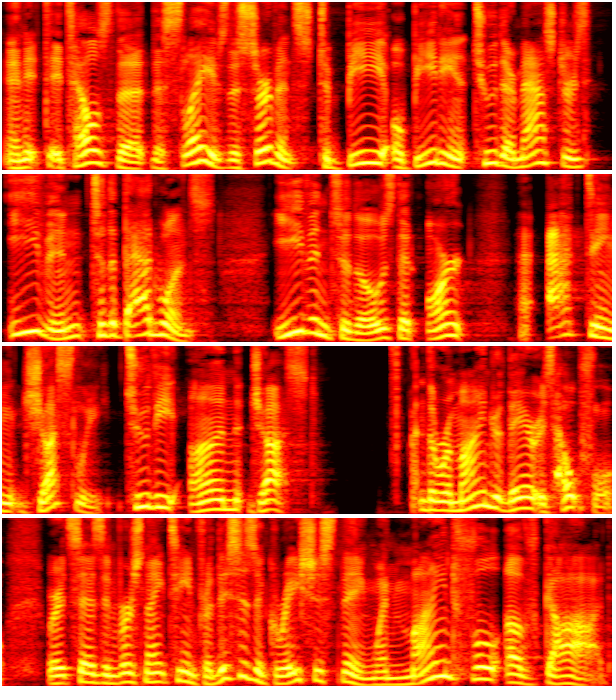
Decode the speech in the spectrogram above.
And it, it tells the, the slaves, the servants, to be obedient to their masters, even to the bad ones, even to those that aren't acting justly, to the unjust. And the reminder there is helpful, where it says in verse 19, For this is a gracious thing when mindful of God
